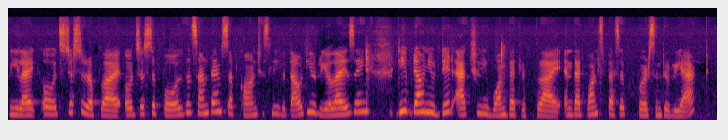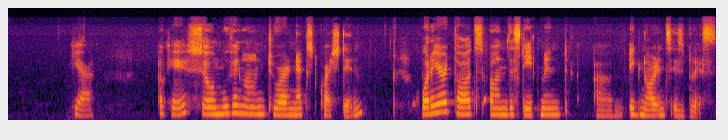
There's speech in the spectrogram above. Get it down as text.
be like, "Oh, it's just a reply or just a post," but sometimes subconsciously without you realizing, deep down you did actually want that reply and that one specific person to react. Yeah. Okay, so moving on to our next question. What are your thoughts on the statement, um, ignorance is bliss?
